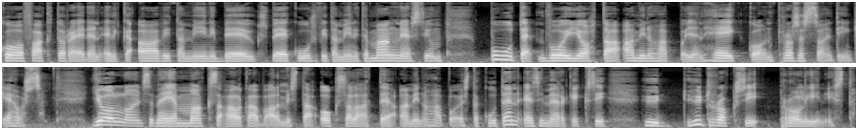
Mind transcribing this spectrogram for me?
K-faktoreiden, eli A-vitamiini, B1, B6-vitamiinit ja magnesium puute voi johtaa aminohappojen heikkoon prosessointiin kehossa, jolloin se meidän maksa alkaa valmistaa oksalaatteja aminohapoista, kuten esimerkiksi hyd- hydroksiproliinista.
